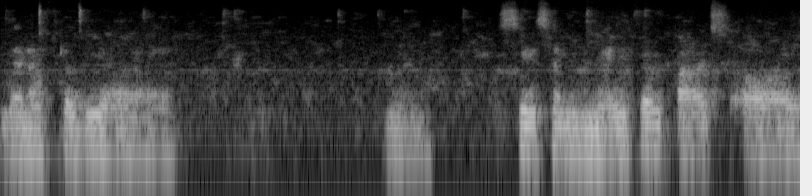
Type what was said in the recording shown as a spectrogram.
then after we uh, see some numerical parts or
